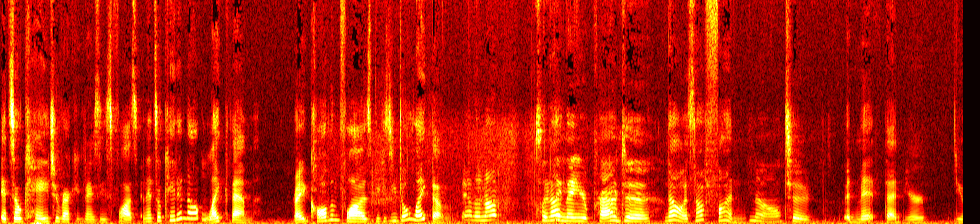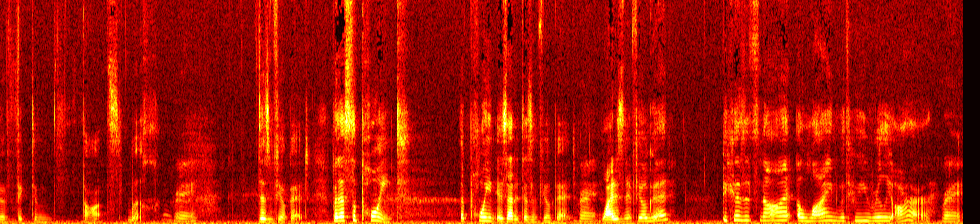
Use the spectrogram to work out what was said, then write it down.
it's okay to recognize these flaws and it's okay to not like them, right? Call them flaws because you don't like them. Yeah, they're not something that you're proud to. No, it's not fun No. to admit that you're you have victim thoughts. Ugh. Right. doesn't feel good. But that's the point. The point is that it doesn't feel good. Right. Why doesn't it feel good? Because it's not aligned with who you really are. Right.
